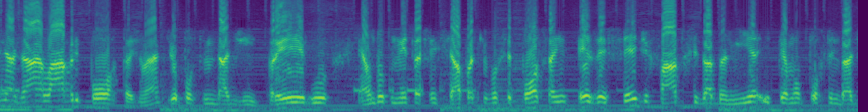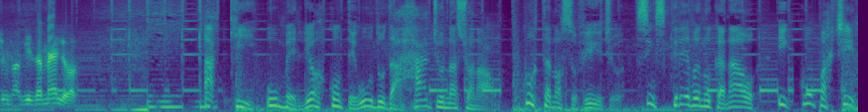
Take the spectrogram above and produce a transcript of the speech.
CNH ela abre portas, né, de oportunidade de emprego, é um documento essencial para que você possa exercer de fato cidadania e ter uma oportunidade de uma vida melhor. Aqui, o melhor conteúdo da Rádio Nacional. Curta nosso vídeo, se inscreva no canal e compartilhe.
